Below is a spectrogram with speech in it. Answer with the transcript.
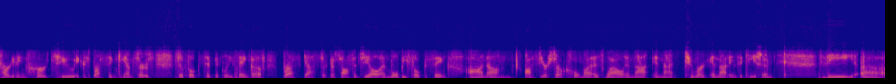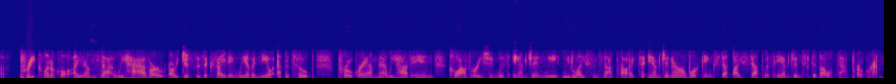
targeting HER2 expressing cancers. So folks typically think of breast, gastric, esophageal, and we'll be focusing on um, osteosarcoma as well in that in that tumor in that indication. The uh, preclinical items that we have are, are just as exciting. We have a neoepitope program that we have in collaboration with Amgen. We, we license that product to Amgen and are working step by step with Amgen to develop that program.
